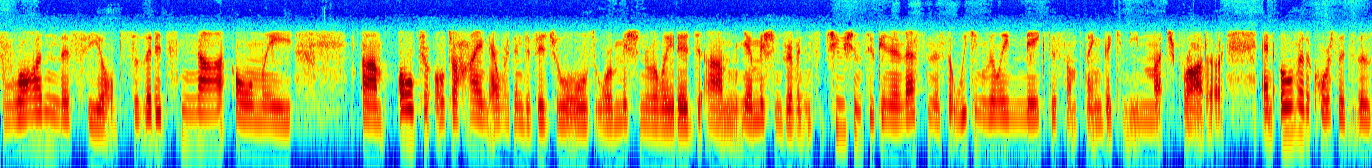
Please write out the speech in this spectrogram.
broaden this field so that it's not only um, ultra ultra high net worth individuals or mission related um, you know mission driven institutions who can invest in this that we can really make this something that can be much broader. And over the course of those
